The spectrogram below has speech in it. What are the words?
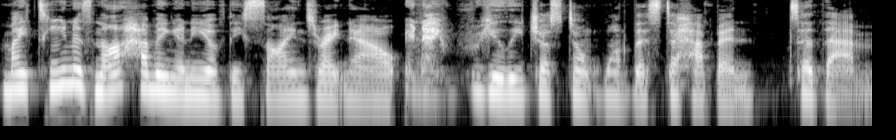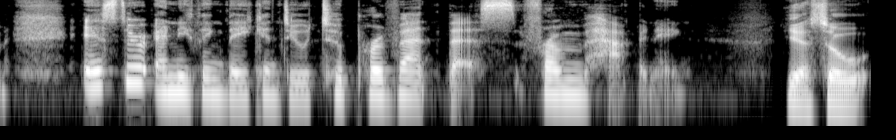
my teen is not having any of these signs right now. And I really just don't want this to happen to them. Is there anything they can do to prevent this from happening? Yeah. So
